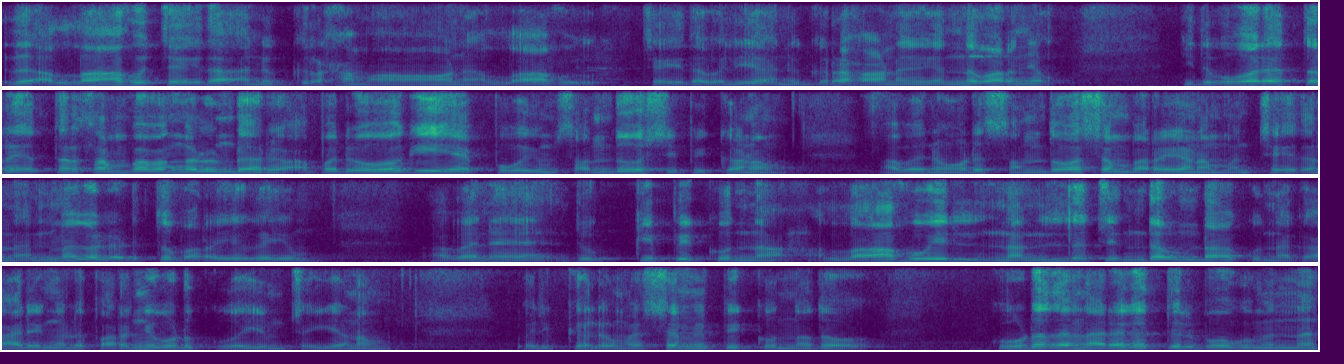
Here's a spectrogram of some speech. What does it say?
ഇത് അള്ളാഹു ചെയ്ത അനുഗ്രഹമാണ്. അള്ളാഹു ചെയ്ത വലിയ അനുഗ്രഹമാണ് എന്ന് പറഞ്ഞു. ഇതുപോലെ എത്ര എത്ര സംഭവങ്ങളുണ്ട് അറിയോ? അപ്പോൾ രോഗിയെ എപ്പോഴും സന്തോഷിപ്പിക്കണം. അവനോട് സന്തോഷം പറയണം. അവൻ ചെയ്ത നന്മകൾ എടുത്തു പറയുകയും അവനെ ദുഃഖിപ്പിക്കുന്ന അള്ളാഹുവിൽ നല്ല ചിന്ത ഉണ്ടാക്കുന്ന കാര്യങ്ങൾ പറഞ്ഞു കൊടുക്കുകയും ചെയ്യണം. ഒരിക്കലും വിഷമിപ്പിക്കുന്നതോ കൂടുതൽ നരകത്തിൽ പോകുമെന്ന്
